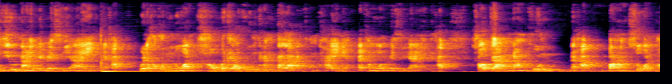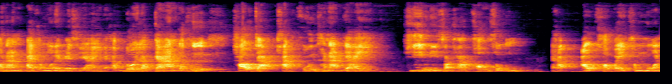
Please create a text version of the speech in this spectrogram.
ที่อยู่ใน MSCI นะครับเวลาเขาคำนวณเขาไม่ได้เอาหุ้นทั้งตลาดของไทยเนี่ยไปคำนวณ MSCI นะครับ เขาจะนำหุ้นนะครับบางส่วนเท่านั้นไปคำนวณใน MSCI นะครับ โดยหลักการก็คือเขาจะคัดหุ้นขนาดใหญ่ที่มีสภาพคล่องสูงนะครับ เอาเข้าไปคำนวณ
